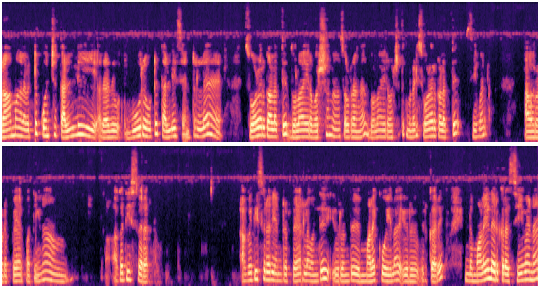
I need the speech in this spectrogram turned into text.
கிராமங்களை விட்டு கொஞ்சம் தள்ளி அதாவது ஊரை விட்டு தள்ளி சென்டரில் சோழர் காலத்து தொள்ளாயிரம் வருஷம்னு சொல்கிறாங்க தொள்ளாயிரம் வருஷத்துக்கு முன்னாடி சோழர் காலத்து சிவன் அவரோட பேர் பார்த்திங்கன்னா அகதீஸ்வரர். அகதீஸ்வரர் என்ற பெயரில் வந்து இவர் வந்து மலைக்கோயிலாக இவர் இருக்கார். இந்த மலையில் இருக்கிற சிவனை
